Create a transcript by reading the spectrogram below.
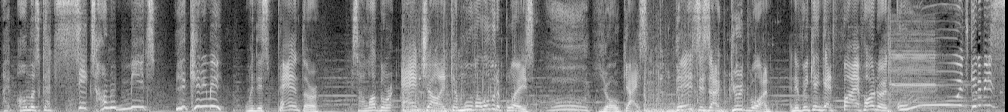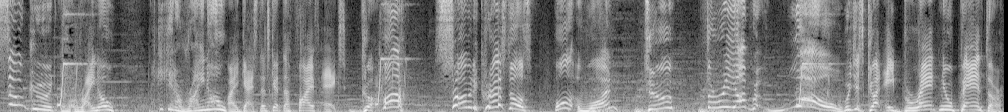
I almost got 600 meats. Are you kidding me? When this panther it's a lot more agile. It can move all over the place. Yo, guys, this is a good one. And if we can get 500, ooh, it's gonna be so good. a rhino? I can get a rhino? All right, guys, let's get the 5x. Go. Ah, so many crystals. Hold on. One, two, three upgrade. Whoa! We just got a brand new panther.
